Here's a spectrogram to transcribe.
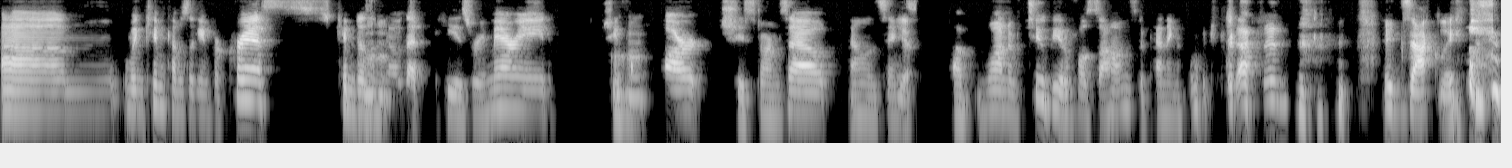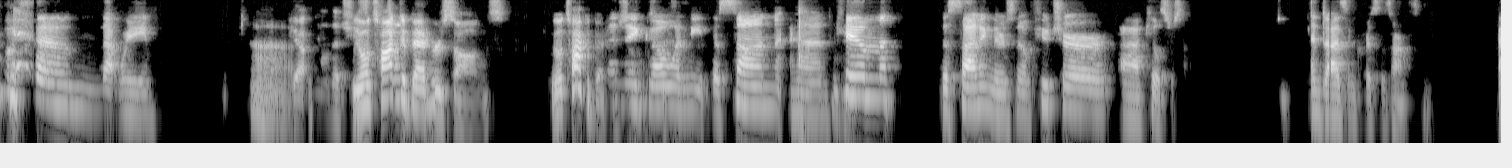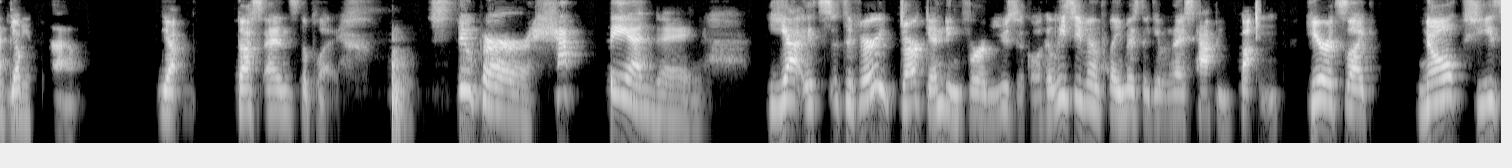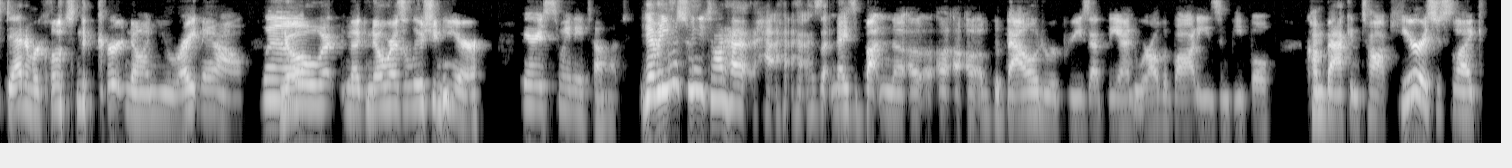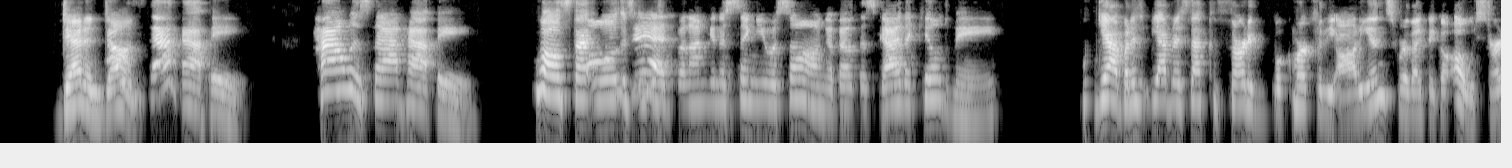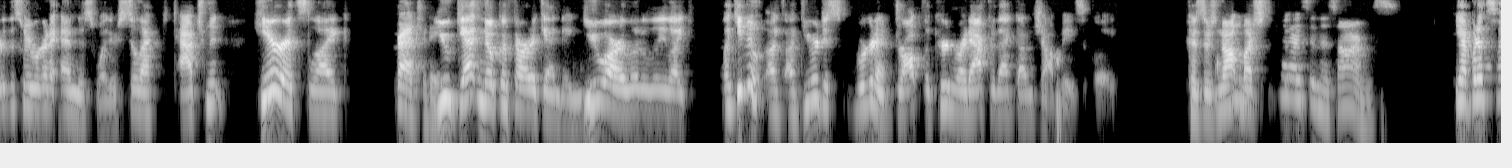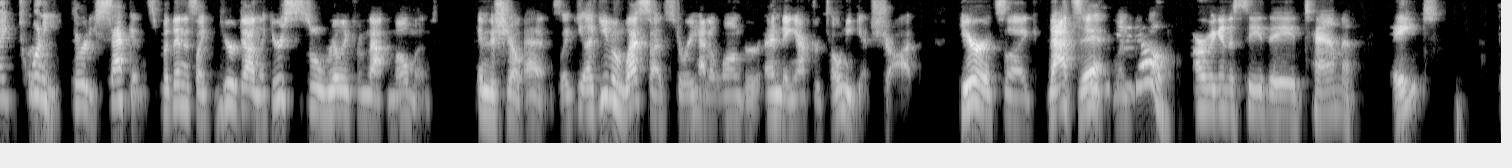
Um, when Kim comes looking for Chris, Kim doesn't Mhm. know that he is remarried. She falls Mhm. apart. She storms out. Ellen sings uh, one of two beautiful songs, depending on which production. Exactly. and that we, uh, Yeah. know that she's we will talk about her songs. We'll talk about her And they go and meet the son, and Mhm. Kim, deciding there's no future, uh, kills herself and dies in Chris's arms. At the Yep. Yeah. Thus ends the play. Super happy ending. Yeah, it's it's a very dark ending for a musical. Like, at least even in Les Mis, they give it a nice happy button. Here it's like, no, she's dead, and we're closing the curtain on you right now. Well, No, like no resolution here. Very Sweeney Todd. Yeah, but even Sweeney Todd ha- ha- has that nice button uh, uh, uh, of the ballad reprise at the end, where all the bodies and people come back and talk. Here it's just like dead and done. is that happy? How is that happy? Well, it's that. Well, it's, dead, but I'm going to sing you a song about this guy that killed me. Yeah, but it's yeah, but it's that cathartic bookmark for the audience where like they go, oh, we started this way, we're gonna end this way. There's still that detachment. Here, it's like Tragedy. you get no cathartic ending. You are literally like like you know like like you were just we're gonna drop the curtain right after that gunshot basically because there's not Oh, much Guy's in his arms. yeah but it's like 20 30 seconds but then it's like you're done like you're still really from that moment and the show ends like like even west side story had a longer ending after tony gets shot here it's like that's it like, gonna go? Are we going to see the 10 at 8?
